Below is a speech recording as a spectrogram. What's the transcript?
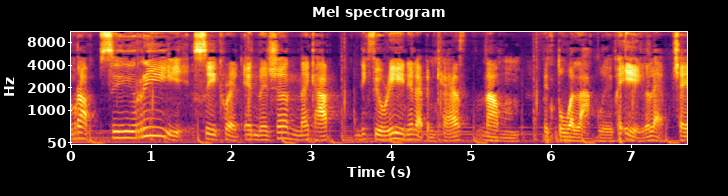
สำหรับซีรีส์ Secret Invasion นะครับ Nick Fury นี่แหละเป็น cast นำเป็นตัวหลักเลย พระเอกนั่นแหละ ใช้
